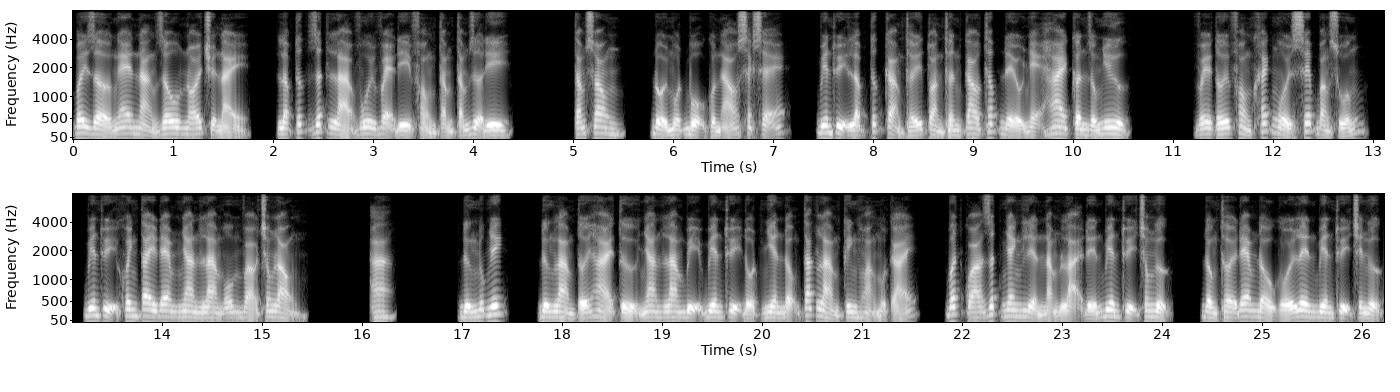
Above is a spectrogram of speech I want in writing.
bây giờ nghe nàng dâu nói chuyện này, lập tức rất là vui vẻ đi phòng tắm tắm rửa đi. Tắm xong, đổi một bộ quần áo sạch sẽ, Biên Thụy lập tức cảm thấy toàn thân cao thấp đều nhẹ hai cân giống như. Về tới phòng khách ngồi xếp bằng xuống, Biên Thụy khoanh tay đem Nhan Lam ôm vào trong lòng. a đừng núp nhích, đừng làm tới hải tử Nhan Lam bị Biên Thụy đột nhiên động tác làm kinh hoàng một cái, bất quá rất nhanh liền nằm lại đến Biên Thụy trong ngực, đồng thời đem đầu gối lên Biên Thụy trên ngực.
